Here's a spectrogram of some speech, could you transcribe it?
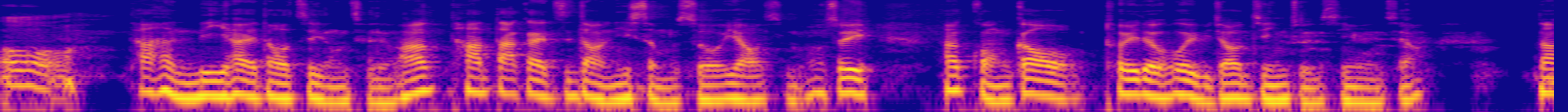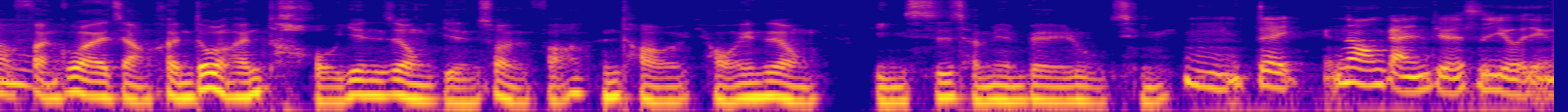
哦，他很厉害到这种程度，他他大概知道你什么时候要什么，所以他广告推的会比较精准，是因为这样。那反过来讲，嗯、很多人很讨厌这种演算法，很讨讨厌这种隐私层面被入侵。嗯，对，那种感觉是有点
